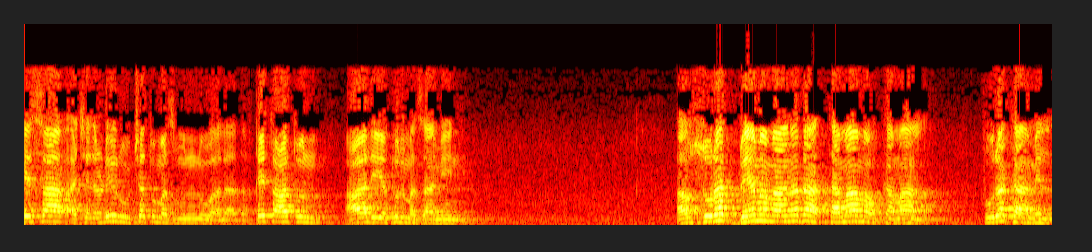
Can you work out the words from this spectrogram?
حصہ چې د ډیرو اوچتو مضمونونو والا ده قطعه عالیه المزامین او صورت دیمه معنی ده تمام او کمال پورا کامل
